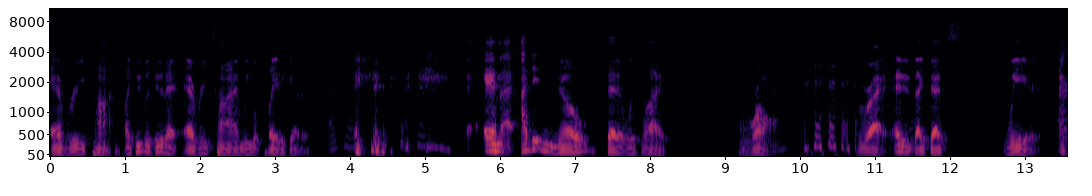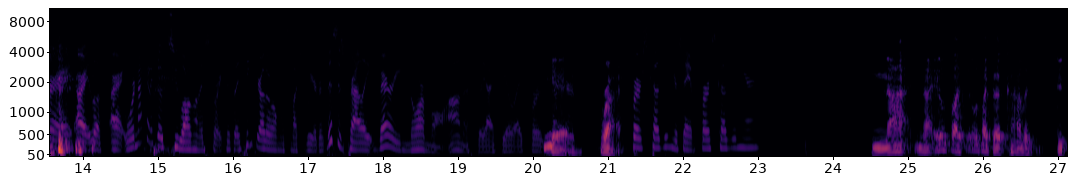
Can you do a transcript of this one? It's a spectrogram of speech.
every time. Like we would do that every time we would play together. Okay. Okay. and I, I didn't know that it was like wrong. right and like that's weird all right, all right. Look, all right. We're not going to go too long on this story because I think your other one was much weirder. This is probably very normal, honestly. I feel like for Yeah. younger right first cousin. You're saying first cousin here, not not it was like it was like a kind of a di-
